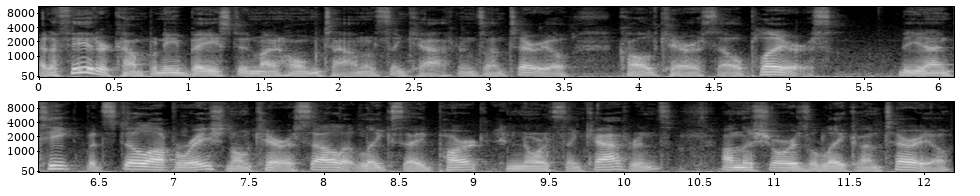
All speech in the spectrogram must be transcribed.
at a theater company based in my hometown of St. Catharines, Ontario called Carousel Players. The antique but still operational carousel at Lakeside Park in North St. Catharines on the shores of Lake Ontario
